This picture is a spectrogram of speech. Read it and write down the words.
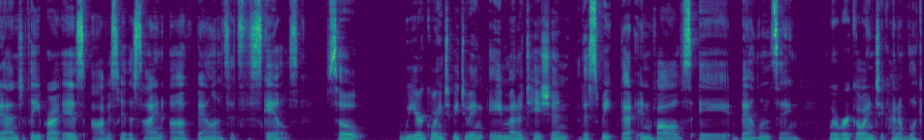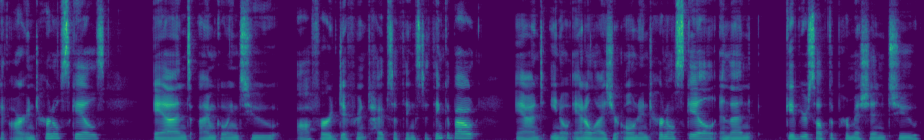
And Libra is obviously the sign of balance, it's the scales. So we are going to be doing a meditation this week that involves a balancing, where we're going to kind of look at our internal scales. And I'm going to offer different types of things to think about and, you know, analyze your own internal scale and then give yourself the permission to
